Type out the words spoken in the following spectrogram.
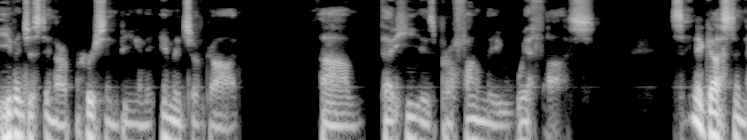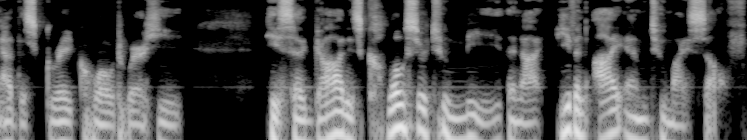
even just in our person being in the image of God, um, that He is profoundly with us. St. Augustine had this great quote where he he said, God is closer to me than I even I am to myself.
